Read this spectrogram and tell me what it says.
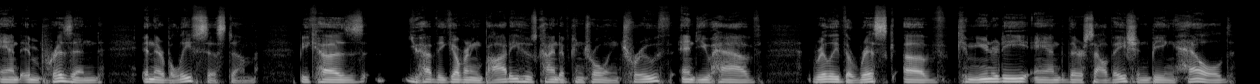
and imprisoned in their belief system because you have the governing body who's kind of controlling truth, and you have really the risk of community and their salvation being held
